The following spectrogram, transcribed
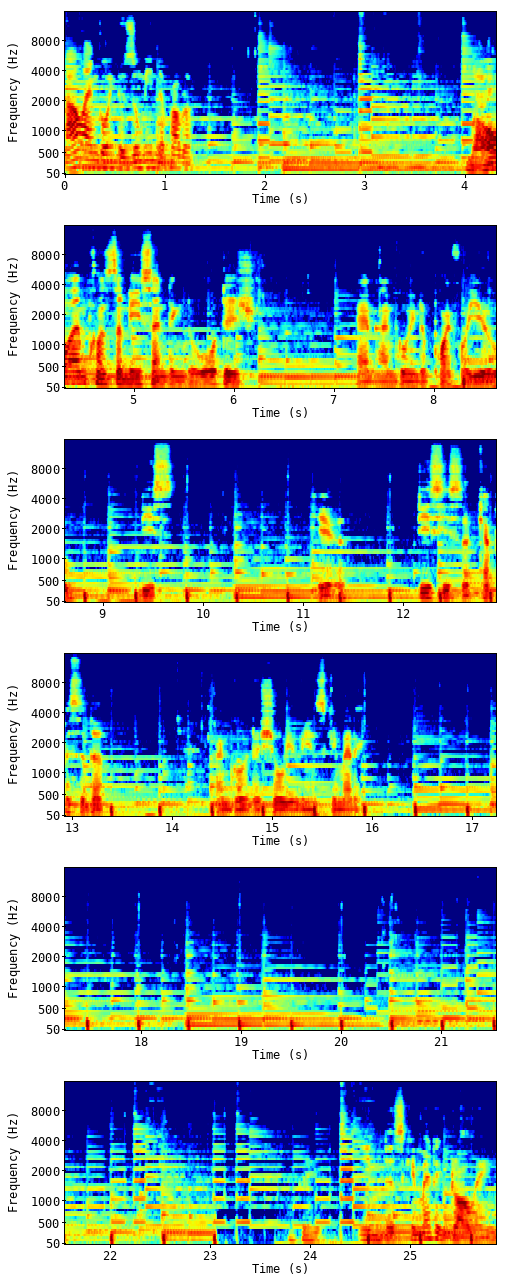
Now I'm going to zoom in the problem. Now I'm constantly sending the voltage and I'm going to point for you this here. This is a capacitor. I'm going to show you in schematic. Schematic drawing,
